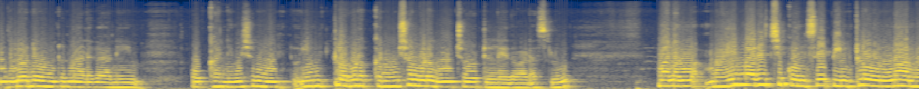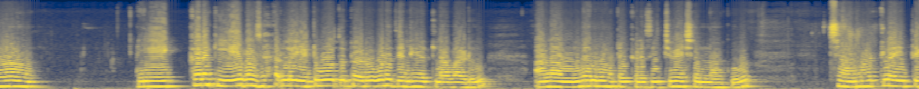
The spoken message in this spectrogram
ఇదిలోనే ఉంటున్నాడు కానీ ఒక్క నిమిషం ఇంట్లో కూడా ఒక్క నిమిషం కూడా కూర్చోవట్లేదు వాడు అసలు. మనం మై మరిచి కొంతసేపు ఇంట్లో ఉన్నామా? ఎక్కడికి ఏ బజార్లో ఎటు పోతుంటాడో కూడా తెలియట్లా వాడు. అలా ఉందన్నమాట ఇక్కడ సిచ్యువేషన్ నాకు. చెమట్లు అయితే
